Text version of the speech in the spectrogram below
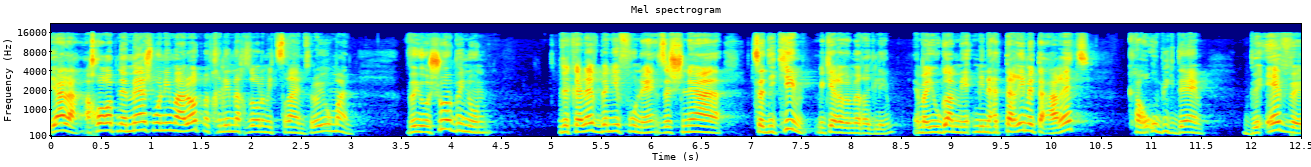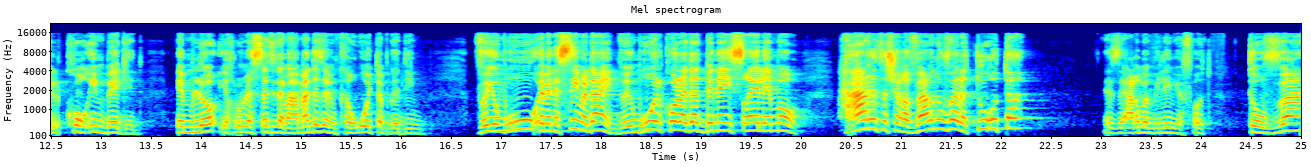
יאללה, אחורה פני 180 מעלות, מתחילים לחזור למצרים, זה לא יאומן. ויהושע בן נון וכלב בן יפונה, זה שני הצדיקים מקרב המרגלים, הם היו גם מנהתרים את הארץ, קרעו בגדיהם. באבל קורעים בגד. הם לא יכלו לשאת את המעמד הזה, והם קרעו את הבגדים. ויאמרו, הם מנסים עדיין, ויאמרו אל כל עדת בני ישראל לאמור, הארץ אשר עברנו בה, לתור אותה, איזה ארבע מילים יפות, טובה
